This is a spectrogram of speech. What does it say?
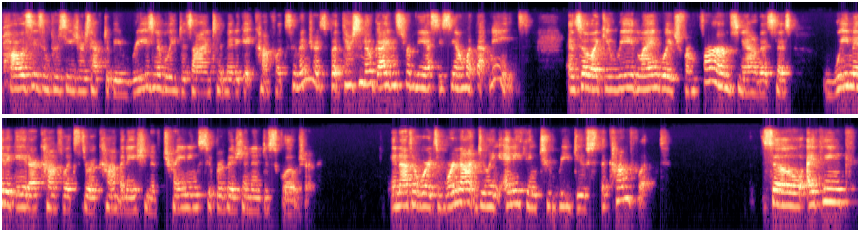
policies and procedures have to be reasonably designed to mitigate conflicts of interest, but there's no guidance from the SEC on what that means. And so, like, you read language from firms now that says, we mitigate our conflicts through a combination of training, supervision, and disclosure. In other words, we're not doing anything to reduce the conflict. So, I think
